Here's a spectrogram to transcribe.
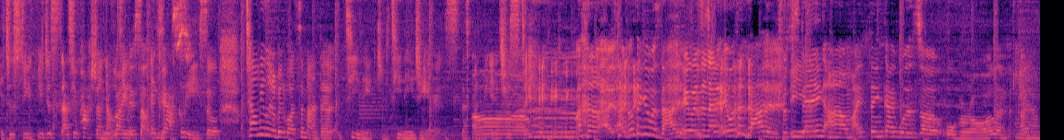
it's just, you, you just, that's your passion. You that was your, yourself, yes. Exactly. So tell me a little bit about Samantha teenage, teenage years. That would be interesting. Um, I, I don't think it was that It interesting. wasn't that- It wasn't that interesting. Yeah. Um, I think I was uh, overall an, an, Yeah.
